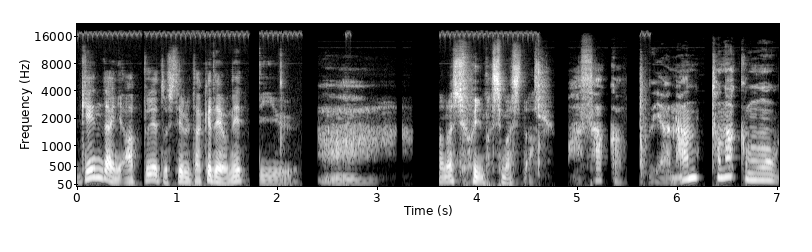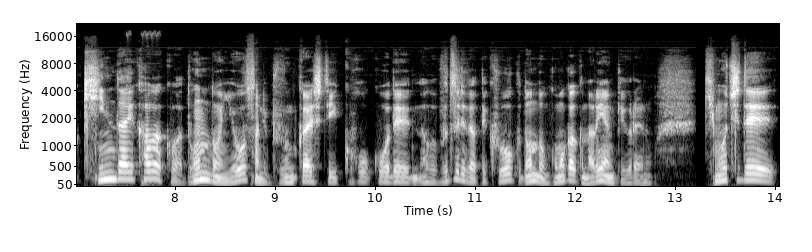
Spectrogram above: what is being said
現代にアップデートしてるだけだよねっていうあ。話を今しました。まさかいやなんとなくもう近代科学はどんどん要素に分解していく方向でなんか物理だってクオークどんどん細かくなるやんけぐらいの気持ちで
